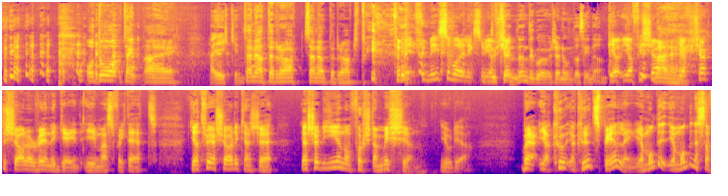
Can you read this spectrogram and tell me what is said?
och då tänkte jag, nej. Jag gick inte. Sen har jag inte rört, sen har jag inte rört spel. för, mig, för mig så var det liksom... Jag Du försökte, kunde inte gå över till den onda sidan. jag, jag, försökte, jag försökte köra Renegade i Mass Effect 1. Jag tror jag körde kanske Jag körde igenom första mission, gjorde jag. Men jag, jag, kunde, jag kunde inte spela längre. Jag mådde, jag mådde nästan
